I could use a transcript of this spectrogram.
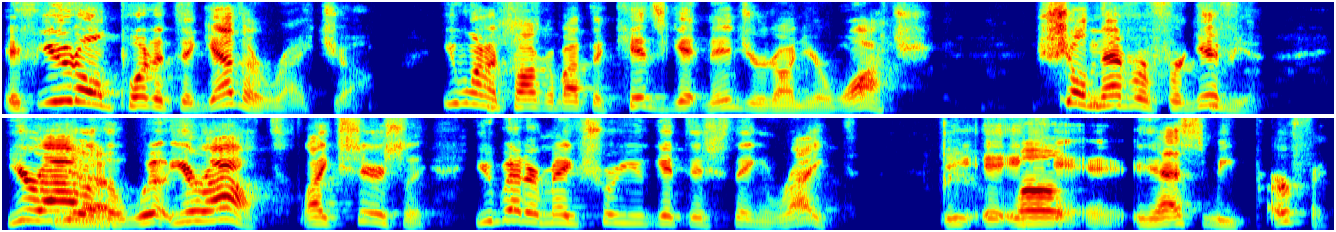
If you don't put it together right, Joe, you want to talk about the kids getting injured on your watch. She'll never forgive you. You're out Yeah. of the wheel. You're out. Like seriously, you better make sure you get this thing right. It, Well- it has to be perfect.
